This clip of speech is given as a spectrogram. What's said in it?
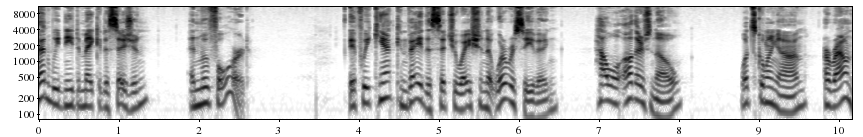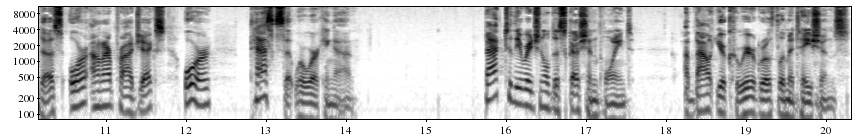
then we'd need to make a decision and move forward. If we can't convey the situation that we're receiving, how will others know what's going on around us or on our projects or tasks that we're working on? Back to the original discussion point about your career growth limitations.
